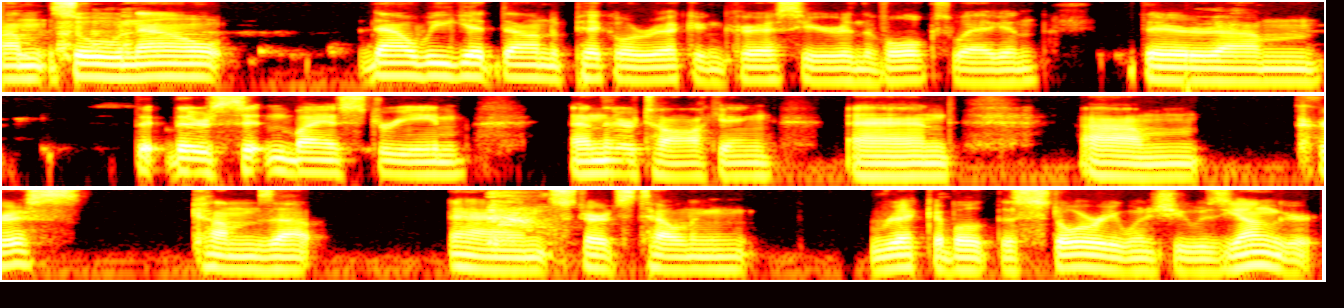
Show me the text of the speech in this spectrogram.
Um, so now, now we get down to Pickle Rick and Chris here in the Volkswagen. They're um, they're sitting by a stream, and they're talking, and um, Chris comes up and starts telling Rick about the story when she was younger.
